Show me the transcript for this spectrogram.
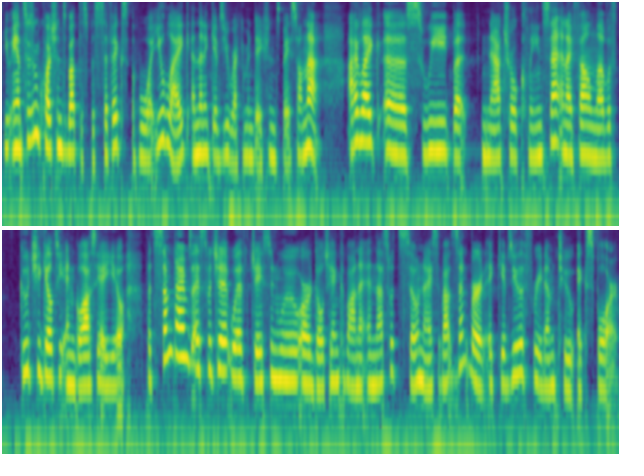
You answer some questions about the specifics of what you like, and then it gives you recommendations based on that. I like a sweet but natural clean scent, and I fell in love with Gucci Guilty and Glossier You. But sometimes I switch it with Jason Wu or Dolce & Gabbana, and that's what's so nice about Scentbird. It gives you the freedom to explore.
